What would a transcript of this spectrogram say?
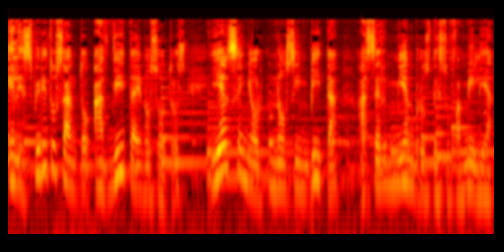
el Espíritu Santo habita en nosotros y el Señor nos invita a ser miembros de su familia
